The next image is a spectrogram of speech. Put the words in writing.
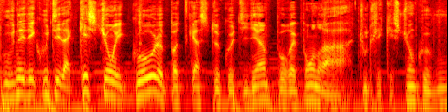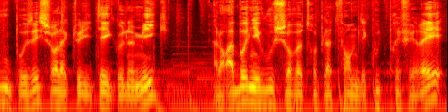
Vous venez d'écouter la question écho, le podcast quotidien pour répondre à toutes les questions que vous vous posez sur l'actualité économique. Alors abonnez-vous sur votre plateforme d'écoute préférée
